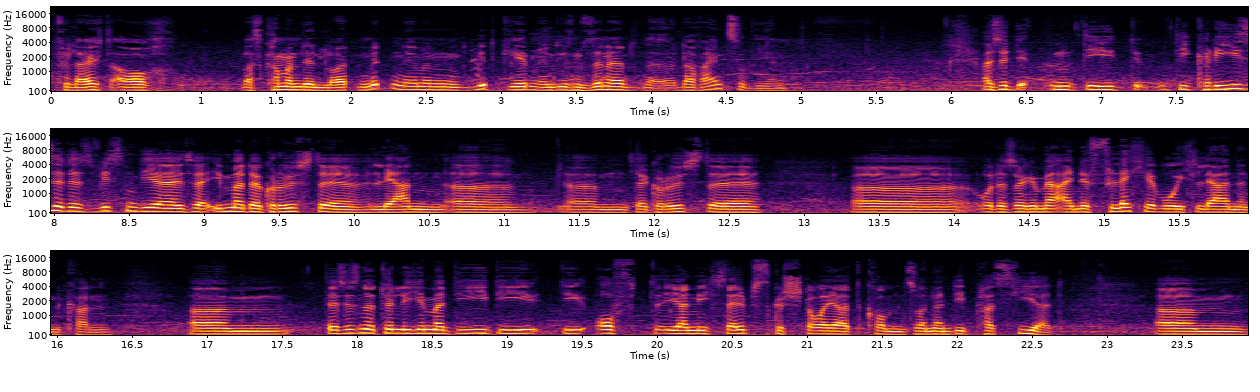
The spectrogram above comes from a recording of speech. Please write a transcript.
vielleicht auch, was kann man den Leuten mitnehmen, mitgeben, in diesem Sinne äh, da reinzugehen? Also die, die, die, Krise, das wissen wir, ist ja immer der größte Lern, äh, äh, der größte äh, oder sagen wir eine Fläche, wo ich lernen kann. Ähm, das ist natürlich immer die, die, die oft ja nicht selbst gesteuert kommt, sondern die passiert. Ähm,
